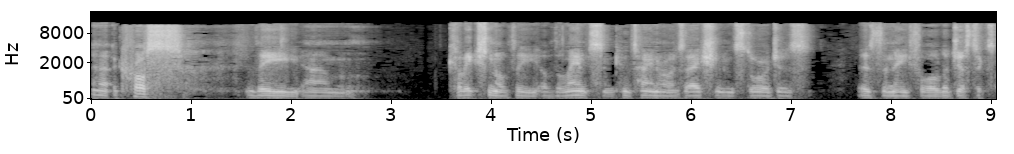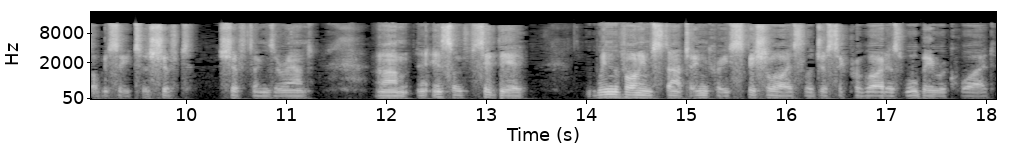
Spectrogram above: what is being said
Uh, across the um, collection of the of the lamps and containerization and storages is the need for logistics, obviously, to shift shift things around. Um, as I've said there, when the volumes start to increase, specialised logistic providers will be required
